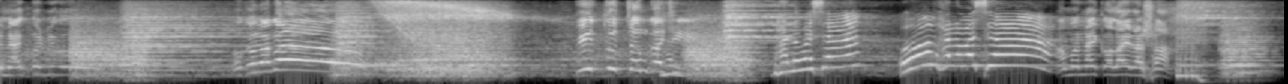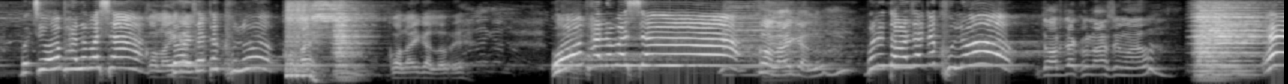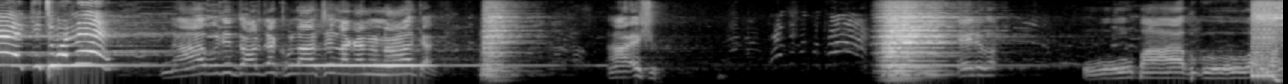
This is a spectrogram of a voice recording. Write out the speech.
মাথায় ম্যাগ করবি গো। ওকে বাবু বিদ্যুৎ চমকাছি ভালোবাসা? ও ভালোবাসা! আমার নাই কলাই রাসা। বলছি ও ভালোবাসা গেল। দরজাটা খুলো। কলাই কলাই গেল রে। ও ভালোবাসা! কলাই গেল। বলে দরজাটা খুলো। দরজা খোলা আছে মা। এই কিছু বললে? না বুঝি দরজা খোলা আছে, লাগানো না চল হ্যাঁ এসো। এই দেখো। ও বাপ গো, আমার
